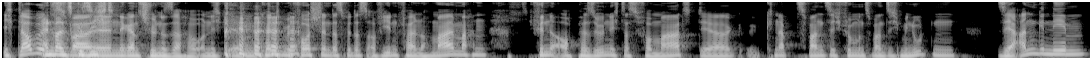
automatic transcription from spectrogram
Ich glaube, Einfach das war äh, eine ganz schöne Sache. Und ich ähm, könnte mir vorstellen, dass wir das auf jeden Fall nochmal machen. Ich finde auch persönlich das Format der knapp 20, 25 Minuten sehr angenehm.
